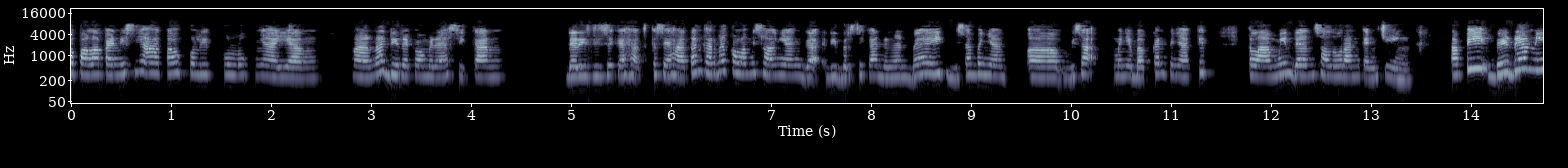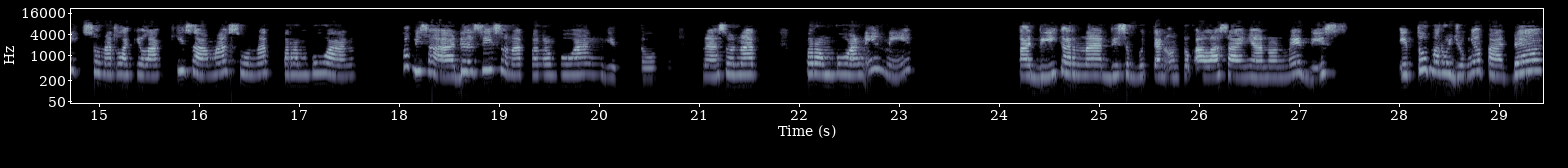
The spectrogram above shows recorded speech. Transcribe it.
kepala penisnya atau kulit kulupnya yang mana direkomendasikan dari sisi kesehatan karena kalau misalnya nggak dibersihkan dengan baik bisa bisa menyebabkan penyakit kelamin dan saluran kencing. Tapi beda nih sunat laki-laki sama sunat perempuan. Kok bisa ada sih sunat perempuan gitu? Nah, sunat perempuan ini tadi karena disebutkan untuk alasannya non medis itu merujuknya pada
